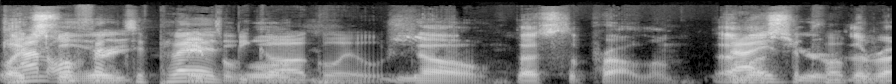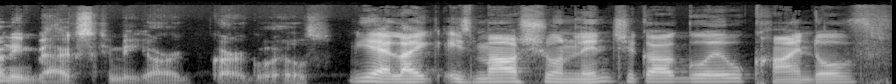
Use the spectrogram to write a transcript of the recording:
Can offensive players be gargoyles? No, that's the problem. That Unless the you're the problem. running backs can be gar- gargoyles. Yeah, like is Marshawn Lynch a gargoyle? Kind of.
